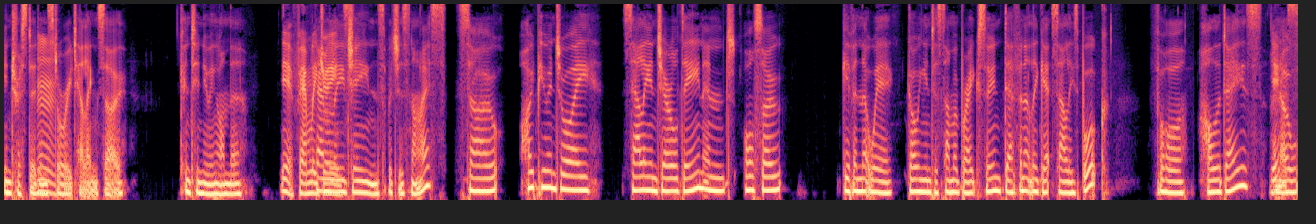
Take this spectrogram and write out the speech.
interested in Mm. storytelling. So, continuing on the Yeah, family, family genes. genes, which is nice. So, hope you enjoy Sally and Geraldine. And also, given that we're going into summer break soon, definitely get Sally's book for holidays. I know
